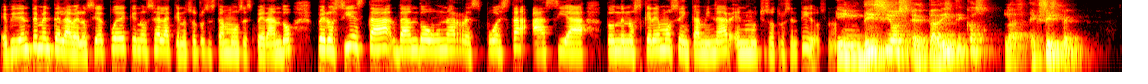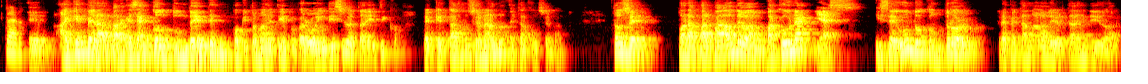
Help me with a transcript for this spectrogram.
evidentemente la velocidad puede que no sea la que nosotros estamos esperando, pero sí está dando una respuesta hacia donde nos queremos encaminar en muchos otros sentidos. Indicios estadísticos las existen. Claro. Eh, hay que esperar para que sean contundentes un poquito más de tiempo, pero los indicios estadísticos de que está funcionando, está funcionando. Entonces, ¿para, para, para dónde vamos? ¿Vacuna? Yes. Y segundo, control respetando las libertades individuales.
